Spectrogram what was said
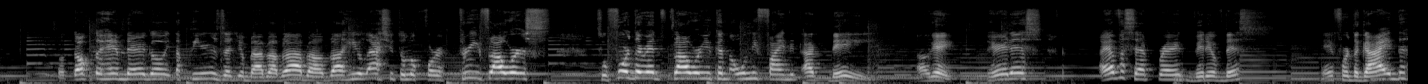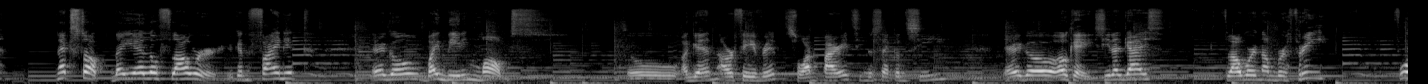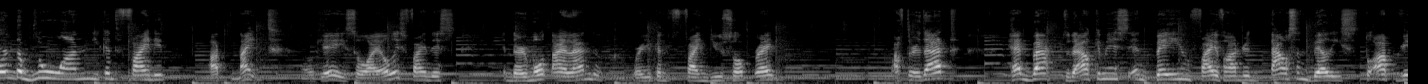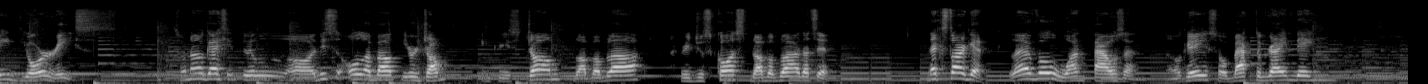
So talk to him, there you go. It appears that you blah blah blah blah blah. He'll ask you to look for three flowers. So for the red flower, you can only find it at day. Okay, here it is. I have a separate video of this. Okay, for the guide. Next up, the yellow flower. You can find it, there you go, by beating mobs. So again, our favorite, Swan Pirates in the second sea. There you go. Okay, see that guys? Flower number three. For the blue one, you can find it at night. Okay, so I always find this in the remote island where you can find Usopp, right? After that, head back to the alchemist and pay him 500,000 bellies to upgrade your race. So now guys, it will, uh, this is all about your jump, increase jump, blah blah blah, reduce cost, blah blah blah, that's it. Next target, level 1000. Okay, so back to grinding.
